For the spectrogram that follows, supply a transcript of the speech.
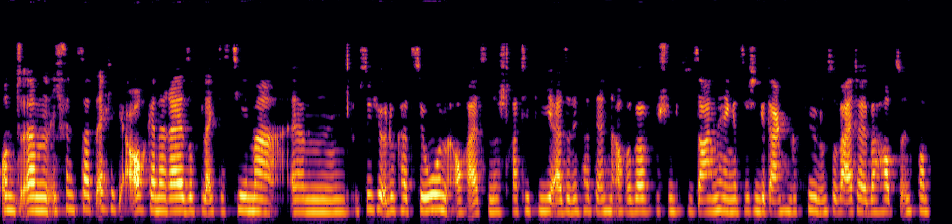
Und ähm, ich finde es tatsächlich auch generell so vielleicht das Thema ähm, Psychoedukation auch als eine Strategie, also den Patienten auch über bestimmte Zusammenhänge zwischen Gedanken, Gefühlen und so weiter überhaupt zu inform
